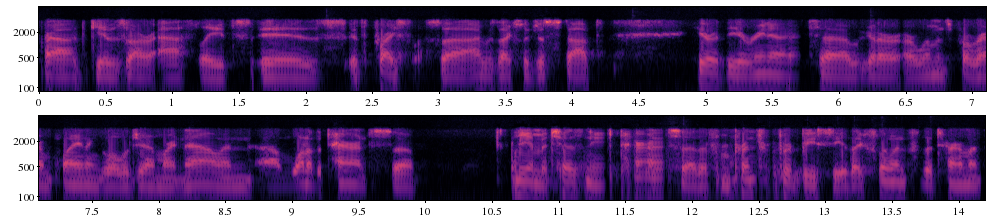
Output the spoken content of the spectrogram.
crowd gives our athletes is it's priceless. Uh, I was actually just stopped here at the arena. At, uh, we got our, our women's program playing in Global Jam right now, and um, one of the parents. Uh, Liam McChesney's parents, uh, they're from Prince Rupert, BC. They flew in for the tournament.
